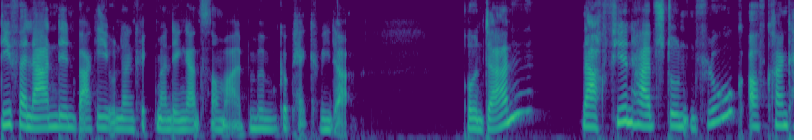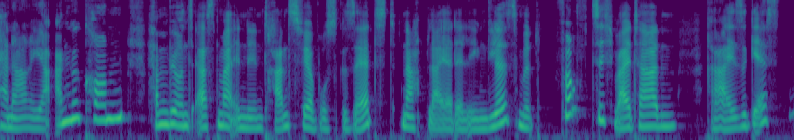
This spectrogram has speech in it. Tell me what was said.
Die verladen den Buggy und dann kriegt man den ganz normal mit dem Gepäck wieder. Und dann nach viereinhalb Stunden Flug auf Gran Canaria angekommen, haben wir uns erstmal in den Transferbus gesetzt nach Playa del Ingles mit 50 weiteren Reisegästen.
